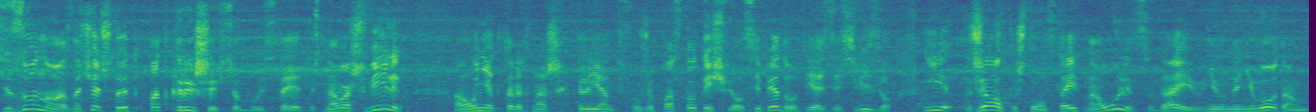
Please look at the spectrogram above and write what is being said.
сезонного означает, что это под крышей все будет стоять, то есть на ваш велик, а у некоторых наших клиентов уже по 100 тысяч велосипедов, вот я здесь видел, и жалко, что он стоит на улице, да, и на него там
